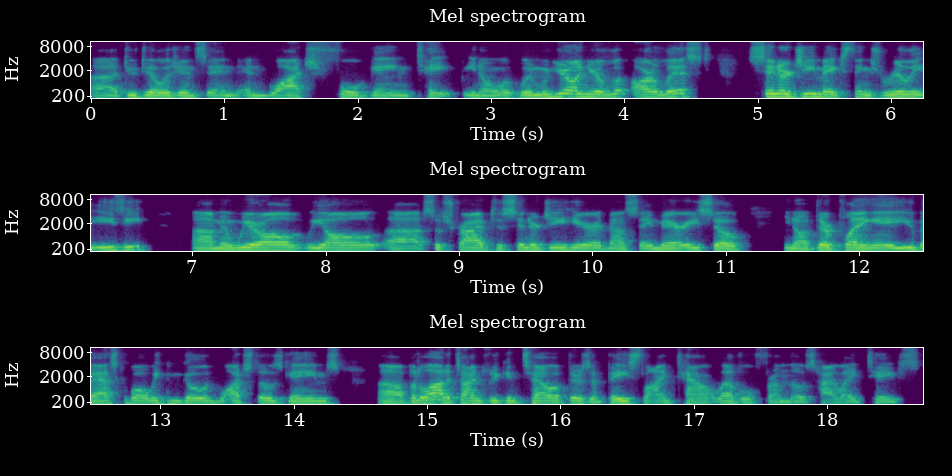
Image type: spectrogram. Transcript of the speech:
uh, due diligence and and watch full game tape. You know, when when you're on your our list, Synergy makes things really easy. Um, and we are all we all uh, subscribe to Synergy here at Mount St. Mary. So you know, if they're playing AAU basketball, we can go and watch those games. Uh, but a lot of times we can tell if there's a baseline talent level from those highlight tapes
